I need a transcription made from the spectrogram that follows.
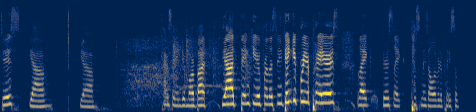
this, yeah, yeah. Can't say anything more, but yeah, thank you for listening. Thank you for your prayers. Like, there's like testimonies all over the place. So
